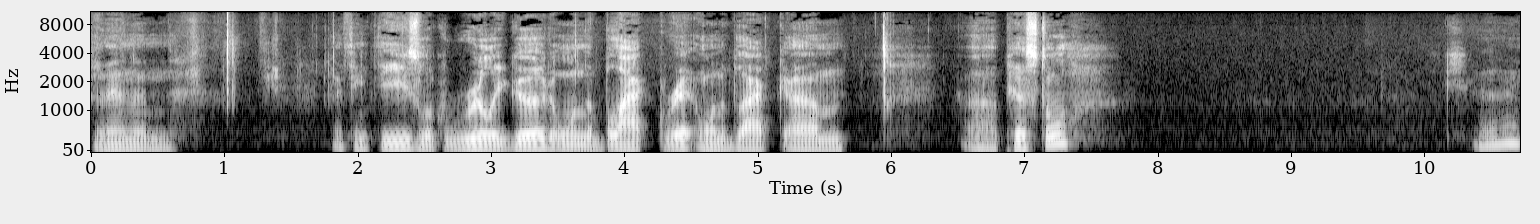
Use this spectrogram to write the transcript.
So then, then I think these look really good on the black grit on the black um, uh, pistol. Okay.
